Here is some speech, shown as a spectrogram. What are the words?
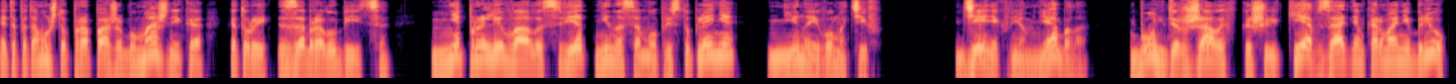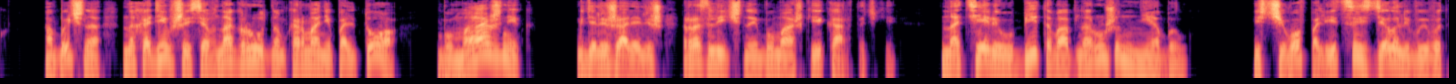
Это потому, что пропажа бумажника, который забрал убийца, не проливала свет ни на само преступление, ни на его мотив. Денег в нем не было. Бун держал их в кошельке в заднем кармане брюк, обычно находившийся в нагрудном кармане пальто, бумажник, где лежали лишь различные бумажки и карточки, на теле убитого обнаружен не был, из чего в полиции сделали вывод,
